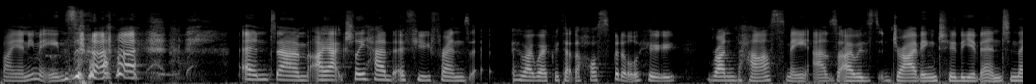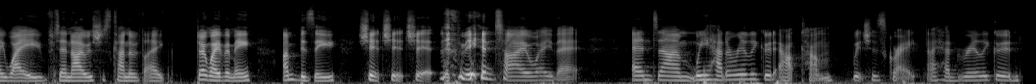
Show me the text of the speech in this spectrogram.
by any means. and um, I actually had a few friends who I work with at the hospital who run past me as I was driving to the event and they waved and I was just kind of like, don't wave at me. I'm busy. Shit, shit, shit the entire way there. And um, we had a really good outcome, which is great. I had really good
